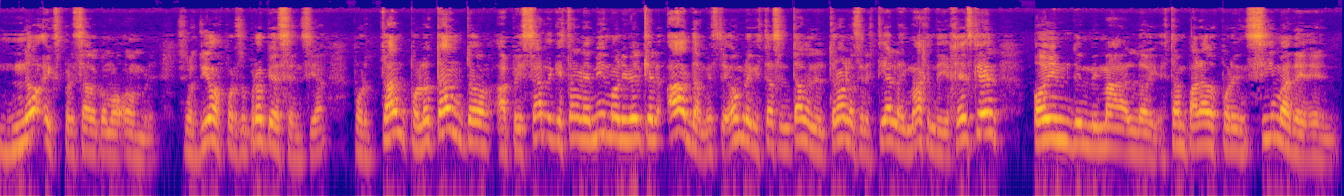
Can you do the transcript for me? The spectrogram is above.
no expresado como hombre, sino Dios por su propia esencia. Por, tan, por lo tanto, a pesar de que están en el mismo nivel que el Adam, este hombre que está sentado en el trono celestial, la imagen de Yehezkel, están parados por encima de él,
